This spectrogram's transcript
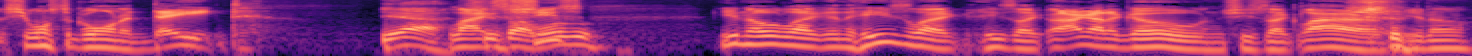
she wants to go on a date. Yeah. Like, she's like, she's- "Well, You know, like, and he's like, he's like, I gotta go, and she's like, liar. You know,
